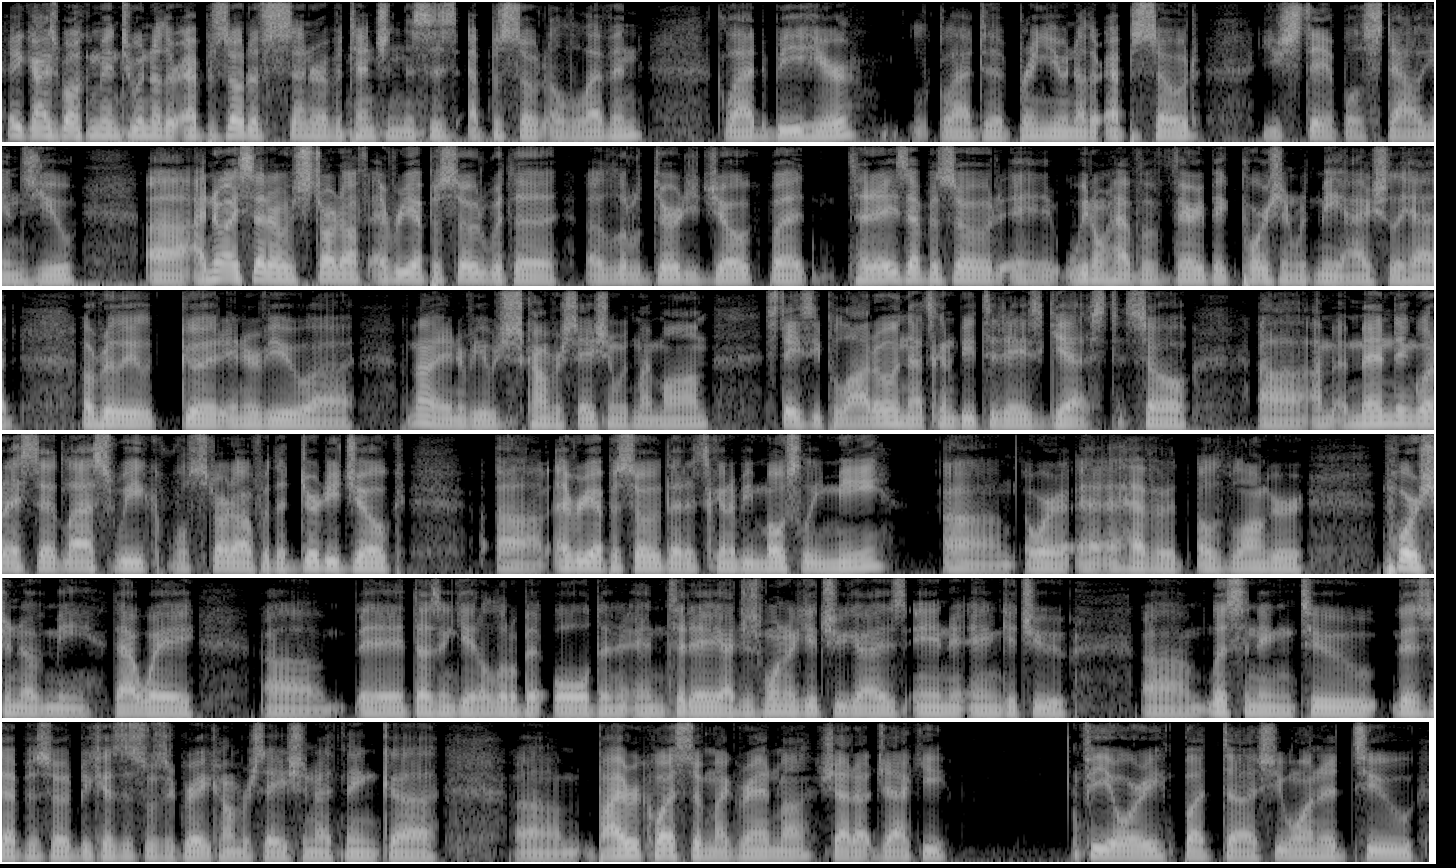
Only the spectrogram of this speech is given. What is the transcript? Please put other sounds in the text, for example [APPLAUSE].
Hey guys, welcome into another episode of Center of Attention. This is episode 11. Glad to be here. Glad to bring you another episode. You staple stallions, you. Uh, I know I said I would start off every episode with a, a little dirty joke, but today's episode, eh, we don't have a very big portion with me. I actually had a really good interview, uh, not an interview, just a conversation with my mom, Stacy Pilato, and that's going to be today's guest. So uh, I'm amending what I said last week. We'll start off with a dirty joke uh, every episode that it's going to be mostly me um, or uh, have a, a, longer portion of me. That way um, it doesn't get a little bit old. And, and today I just want to get you guys in and get you um, listening to this episode because this was a great conversation. I think uh, um, by request of my grandma, shout out Jackie Fiore, but uh, she wanted to.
